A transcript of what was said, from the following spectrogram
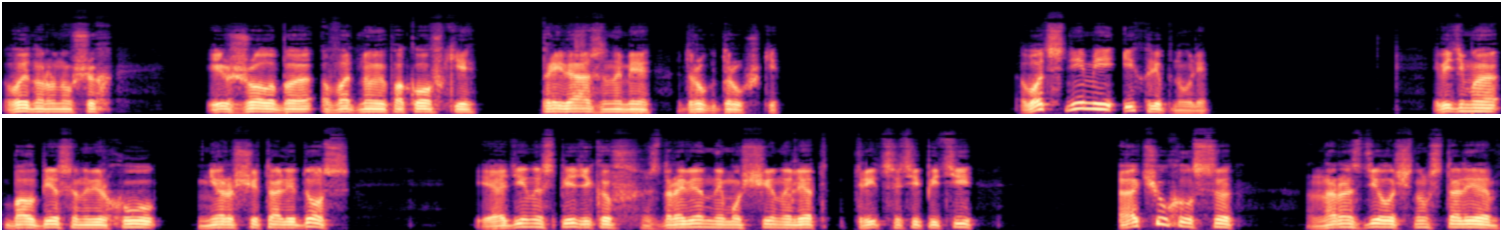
вынырнувших из желоба в одной упаковке, привязанными друг к дружке. Вот с ними и хлебнули. Видимо, балбесы наверху не рассчитали доз, и один из педиков, здоровенный мужчина лет тридцати пяти, очухался на разделочном столе,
